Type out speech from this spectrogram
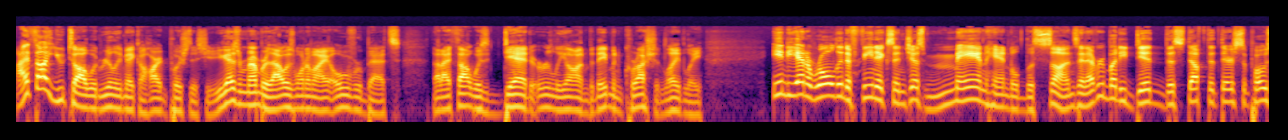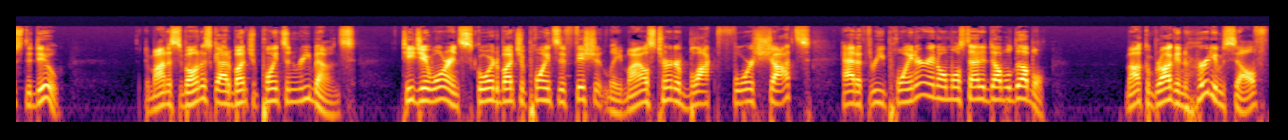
I thought Utah would really make a hard push this year. You guys remember that was one of my over bets that I thought was dead early on, but they've been crushing lately. Indiana rolled into Phoenix and just manhandled the Suns, and everybody did the stuff that they're supposed to do. Domantas Sabonis got a bunch of points and rebounds. TJ Warren scored a bunch of points efficiently. Miles Turner blocked four shots, had a three pointer, and almost had a double double. Malcolm Brogdon hurt himself,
